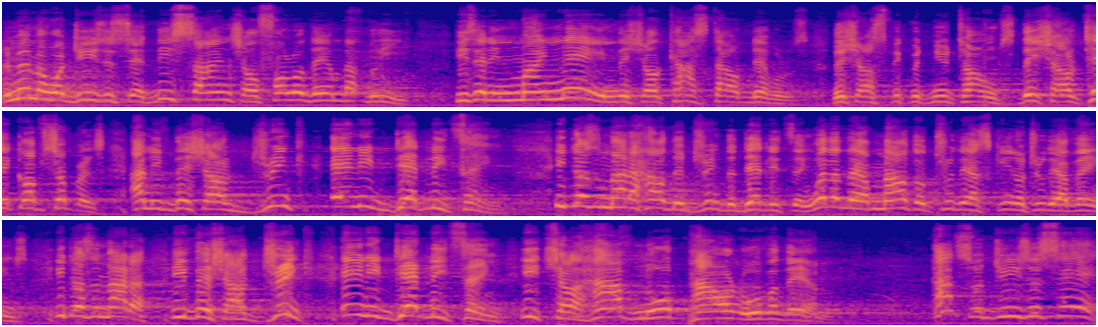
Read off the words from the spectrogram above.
Remember what Jesus said these signs shall follow them that believe. He said, In my name they shall cast out devils, they shall speak with new tongues, they shall take up serpents, and if they shall drink any deadly thing, it doesn't matter how they drink the deadly thing, whether their mouth or through their skin or through their veins. It doesn't matter. If they shall drink any deadly thing, it shall have no power over them. That's what Jesus said.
